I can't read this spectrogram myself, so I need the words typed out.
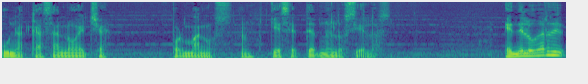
una casa no hecha por que es eterna en los cielos. En el hogar de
